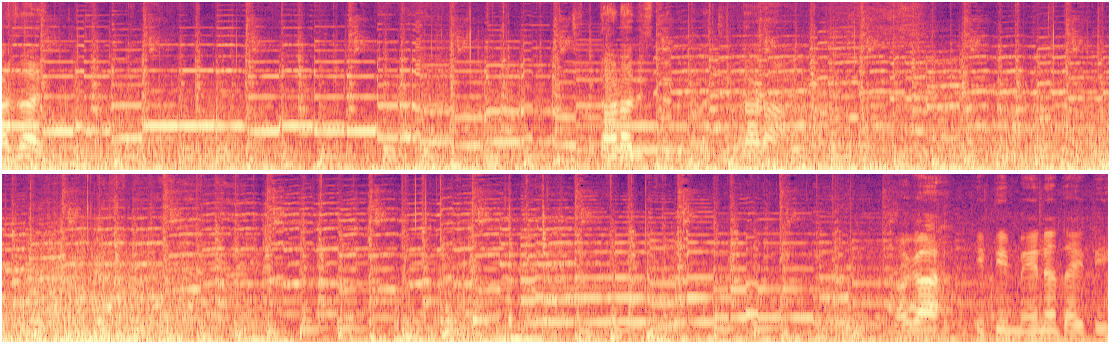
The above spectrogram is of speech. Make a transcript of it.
ताजा आहे दिसतोय तुम्हाला जिताडा बघा किती मेहनत आहे ती.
